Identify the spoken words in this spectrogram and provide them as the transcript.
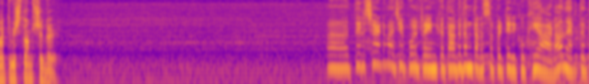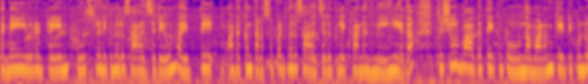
മറ്റ് വിശദാംശങ്ങൾ ആ, തീർച്ചയായിട്ടും അജയ് ഇപ്പോൾ ട്രെയിൻ ഗതാഗതം തടസ്സപ്പെട്ടിരിക്കുകയാണ്. നേരത്തെ തന്നെ ഈ ഒരു ട്രെയിൻ പോസ്റ്റിലിടിക്കുന്ന ഒരു സാഹചര്യവും വൈദ്യുതി അടക്കം തടസ്സപ്പെടുന്ന ഒരു സാഹചര്യത്തിലേക്കാണ് നീങ്ങിയത്. തൃശൂർ ഭാഗത്തേക്ക് പോകുന്ന വളം കയറ്റിക്കൊണ്ട്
